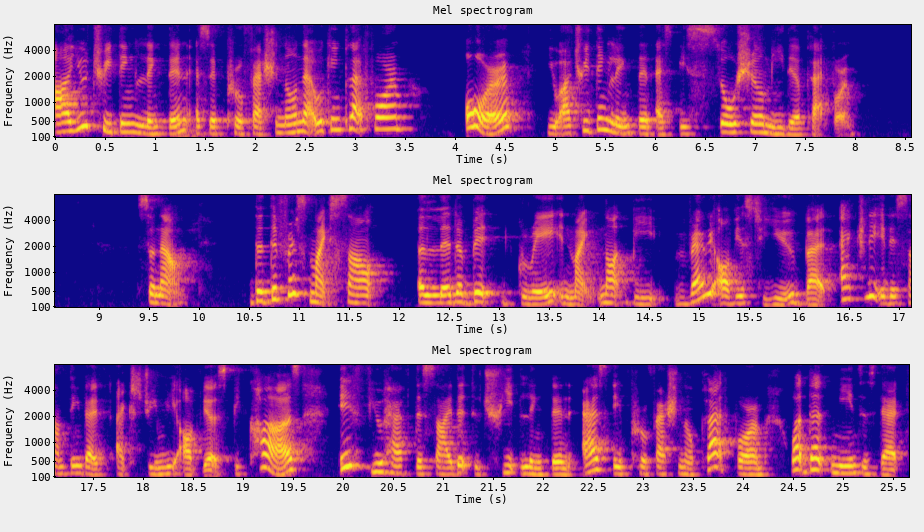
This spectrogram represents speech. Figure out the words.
are you treating LinkedIn as a professional networking platform or you are treating LinkedIn as a social media platform. So now, the difference might sound a little bit gray. It might not be very obvious to you, but actually, it is something that is extremely obvious because if you have decided to treat LinkedIn as a professional platform, what that means is that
